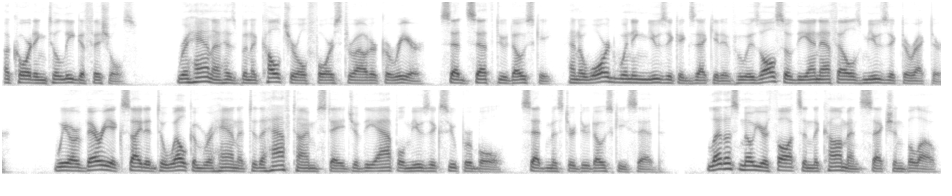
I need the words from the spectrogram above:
according to league officials. Rihanna has been a cultural force throughout her career, said Seth Dudowsky, an award-winning music executive who is also the NFL's music director. We are very excited to welcome Rihanna to the halftime stage of the Apple Music Super Bowl, said Mr. Dudowsky said. Let us know your thoughts in the comments section below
